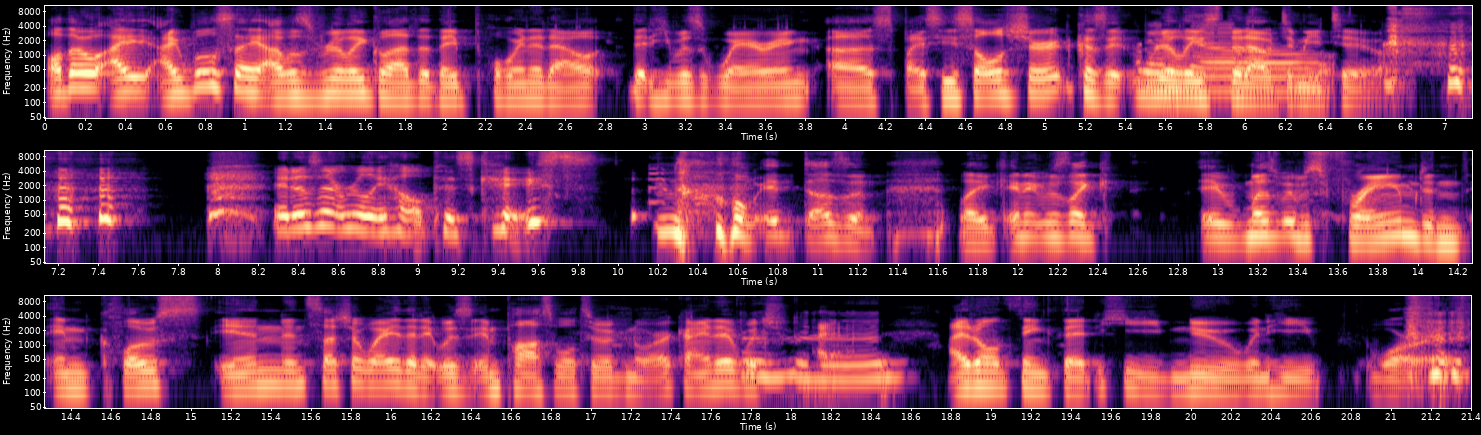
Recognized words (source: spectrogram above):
Although I, I will say I was really glad that they pointed out that he was wearing a Spicy Soul shirt because it really stood out to me too. it doesn't really help his case. no, it doesn't. Like, and it was like it was it was framed in, in close in in such a way that it was impossible to ignore, kind of. Which Mhm. I, I don't think that he knew when he wore it.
